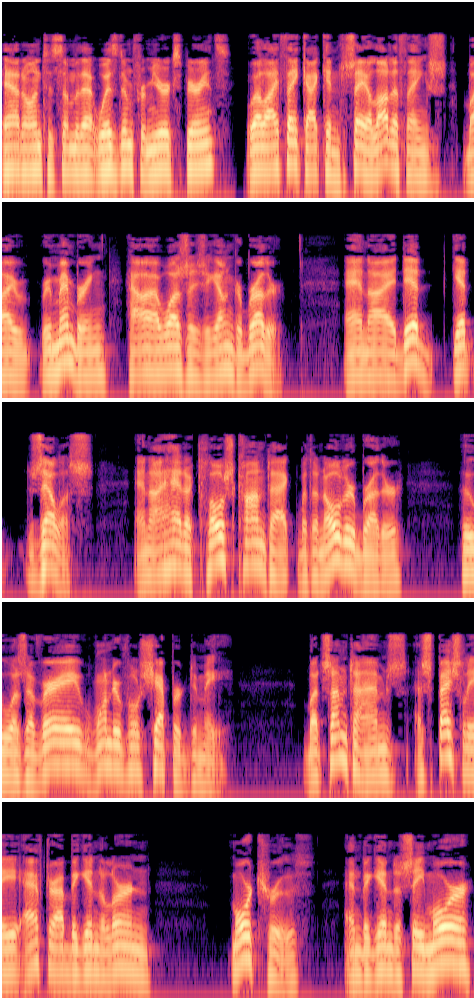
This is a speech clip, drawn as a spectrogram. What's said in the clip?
add on to some of that wisdom from your experience? Well, I think I can say a lot of things by remembering how I was as a younger brother. And I did get zealous. And I had a close contact with an older brother who was a very wonderful shepherd to me. But sometimes, especially after I began to learn more truth and begin to see more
